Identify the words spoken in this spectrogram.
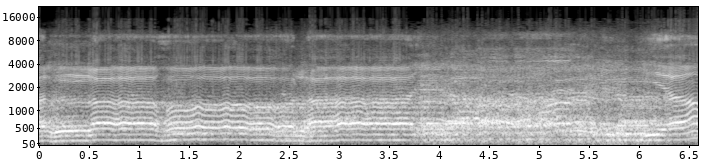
আল্লাহ ইয়া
